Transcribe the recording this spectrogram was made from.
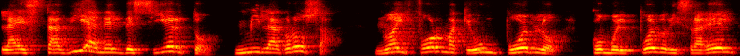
la estadía en el desierto milagrosa, no hay forma que un pueblo como el pueblo de Israel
